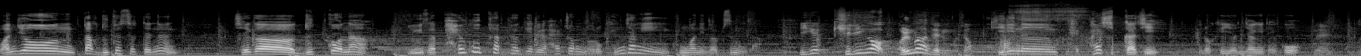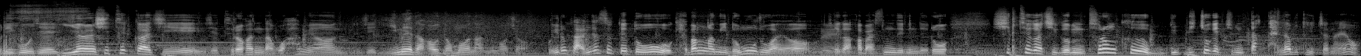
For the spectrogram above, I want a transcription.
완전 딱 눕혔을 때는 제가 눕거나 여기서 팔굽혀펴기를 할 정도로 굉장히 공간이 넓습니다. 이게 길이가 얼마나 되는 거죠? 길이는 180까지 이렇게 연장이 되고 네. 그리고 이제 2열 시트까지 이제 들어간다고 하면 이제 2m가 넘어나는 거죠. 뭐 이렇게 앉았을 때도 개방감이 너무 좋아요. 네. 제가 아까 말씀드린 대로 시트가 지금 트렁크 위- 위쪽에 지금 딱 달라붙어 있잖아요.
